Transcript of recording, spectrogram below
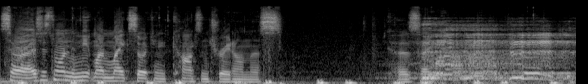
Sorry, I just wanted to mute my mic so I can concentrate on this. Because I...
